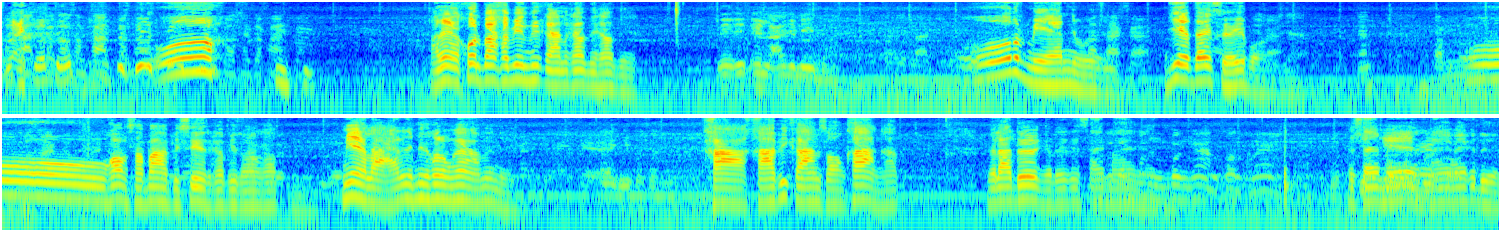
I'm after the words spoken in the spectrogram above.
อะไรเกิดตุ๊ดสัมภาษณ์โอ้อันนี้คนบ้าขมิ้นคือกันครับนี่ครับนี่นี่นี่ร้านอยู่นี่บ่ โอ้มันเมียนอยู่เยียบได้เสยบ่โอ้ความสามารถพิเศษครับพี่น้องครับเมียหลายเลยมีคนทำงานนี่นี่ขาขาพิการสองข้างครับ เวลาเดินกันได้ได้ใช้ไม้นะครับเบื้องง่างก่อนนะไม่ใช่ไม้ไม้ไม้ก็เดิน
